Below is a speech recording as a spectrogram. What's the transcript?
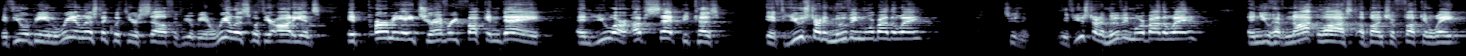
If you were being realistic with yourself, if you're being realistic with your audience, it permeates your every fucking day, and you are upset because if you started moving more, by the way, excuse me, if you started moving more, by the way, and you have not lost a bunch of fucking weight,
